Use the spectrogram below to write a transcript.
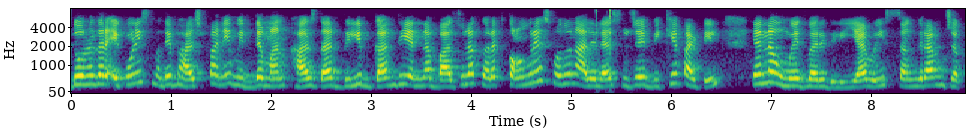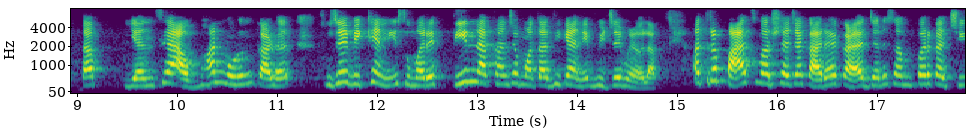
दोन हजार एकोणीसमध्ये भाजपाने विद्यमान खासदार दिलीप गांधी यांना बाजूला करत काँग्रेसमधून आलेल्या सुजय विखे पाटील यांना उमेदवारी दिली. यावेळी संग्राम जगताप यांचे आव्हान मोडून काढत सुजय विखेंनी सुमारे तीन लाखांच्या मताधिक्याने विजय मिळवला. मात्र पाच वर्षाच्या कार्यकाळात जनसंपर्काची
